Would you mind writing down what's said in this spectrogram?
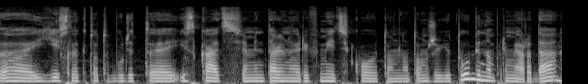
э, если кто-то будет э, искать ментальную арифметику там на том же Ютубе, например, да, угу.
